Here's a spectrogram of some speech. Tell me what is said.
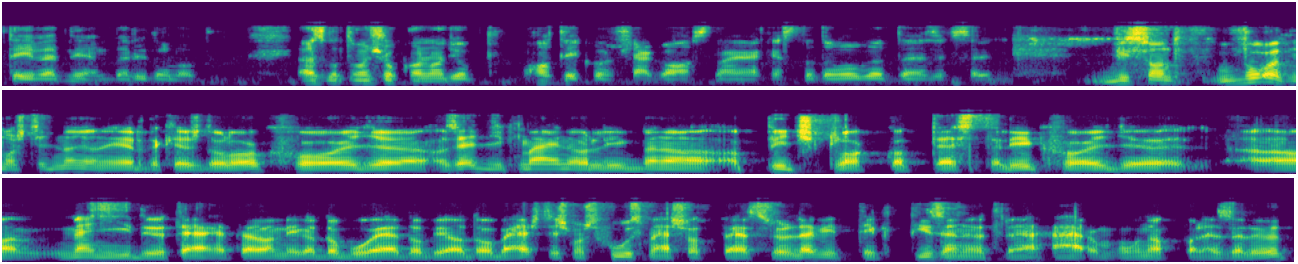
tévedni emberi dolog. Azt gondoltam, hogy sokkal nagyobb hatékonysággal használják ezt a dolgot, de ezek szerint Viszont volt most egy nagyon érdekes dolog, hogy az egyik minor league-ben a, a pitch clockot tesztelik, hogy a, mennyi idő telhet el, amíg a dobó eldobja a dobást, és most 20 másodpercről levitték 15-re három hónappal ezelőtt,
